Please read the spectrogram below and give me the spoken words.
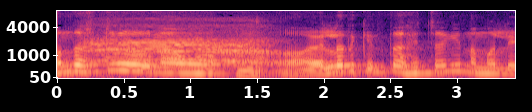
ಒಂದಷ್ಟು ನಾವು ಎಲ್ಲದಕ್ಕಿಂತ ಹೆಚ್ಚಾಗಿ ನಮ್ಮಲ್ಲಿ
